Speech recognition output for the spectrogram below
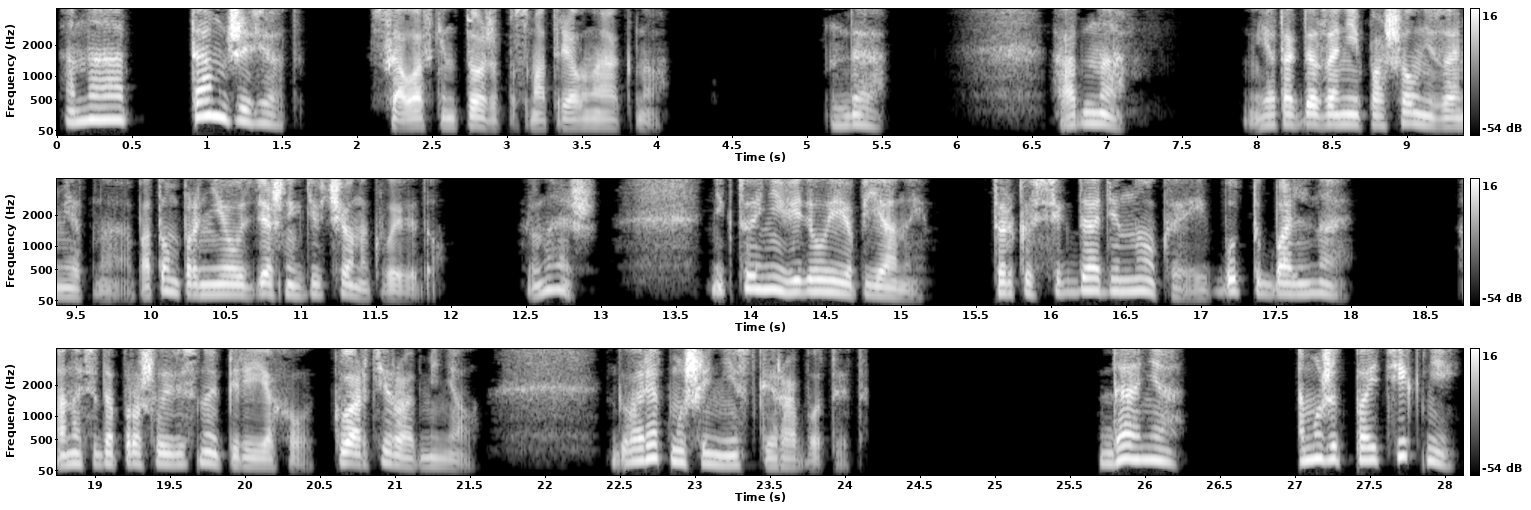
Она там живет? Саласкин тоже посмотрел на окно. Да. Одна. Я тогда за ней пошел незаметно, а потом про нее у здешних девчонок выведал. Знаешь, никто и не видел ее пьяной. Только всегда одинокая и будто больная. Она сюда прошлой весной переехала, квартиру обменял. Говорят, машинисткой работает. «Даня, а может пойти к ней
